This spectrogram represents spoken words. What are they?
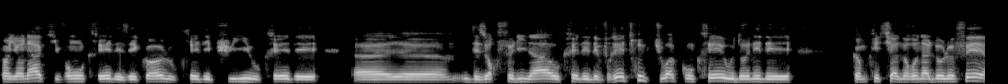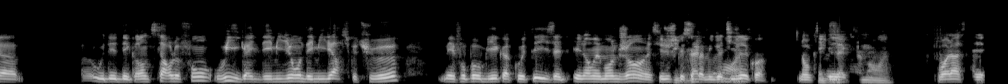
quand il y en a qui vont créer des écoles ou créer des puits ou créer des euh, des orphelinats ou créer des, des, vrais trucs, tu vois, concrets ou donner des comme Cristiano Ronaldo le fait ou des, des grandes stars le font. Oui, ils gagnent des millions, des milliards, ce que tu veux mais il faut pas oublier qu'à côté ils aident énormément de gens et c'est juste que c'est pas médiatisé quoi donc exactement voilà c'est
